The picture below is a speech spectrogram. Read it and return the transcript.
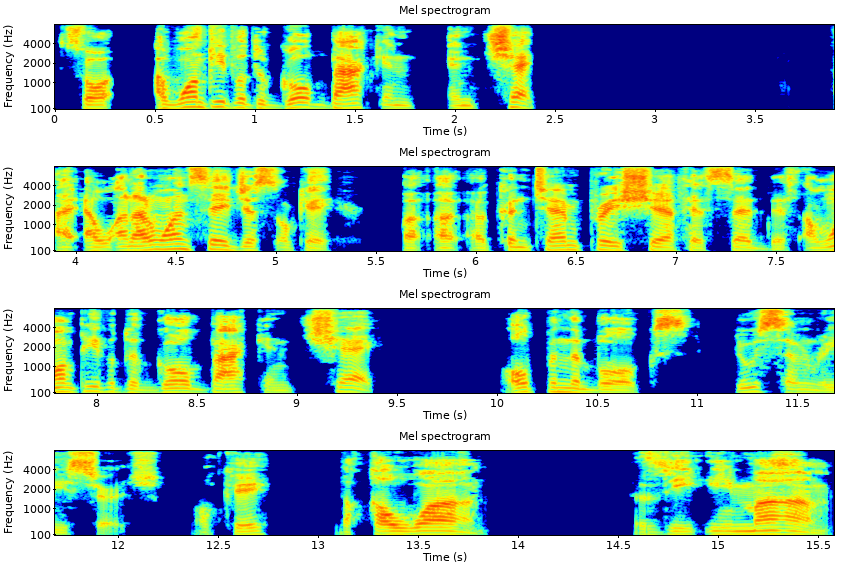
So I want people to go back and, and check. I, I, I don't want to say just, okay, a, a, contemporary sheikh has said this. I want people to go back and check, open the books, do some research. Okay. The Qawwam, the Imam,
